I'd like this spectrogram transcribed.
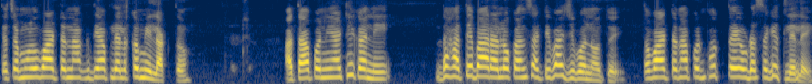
त्याच्यामुळे वाटण अगदी आपल्याला कमी लागतं. आता आपण या ठिकाणी दहा ते बारा लोकांसाठी भाजी बनवतोय. तर वाटण आपण फक्त एवढंसं घेतलेलं आहे.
